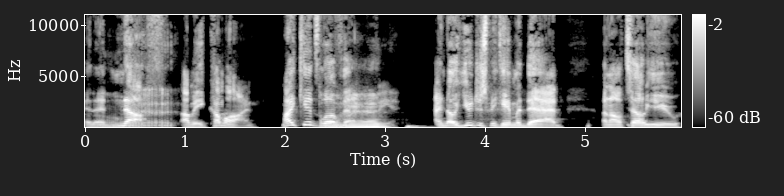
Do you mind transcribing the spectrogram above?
and Oh, enough. man. I mean, come on. My kids love Oh, that man. movie. I know you just became a dad, and I'll tell you,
